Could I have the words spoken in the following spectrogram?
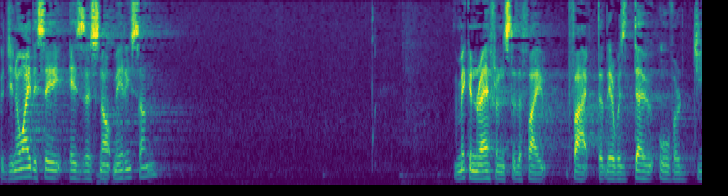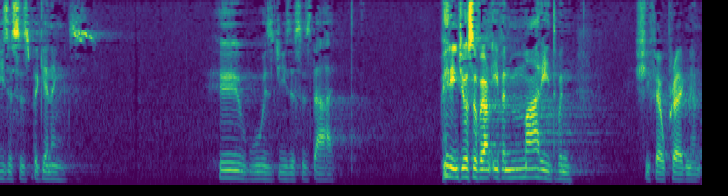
But do you know why they say, is this not Mary's son? They're making reference to the fact that there was doubt over Jesus' beginnings. Who was Jesus' dad? Mary and Joseph weren't even married when she fell pregnant.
